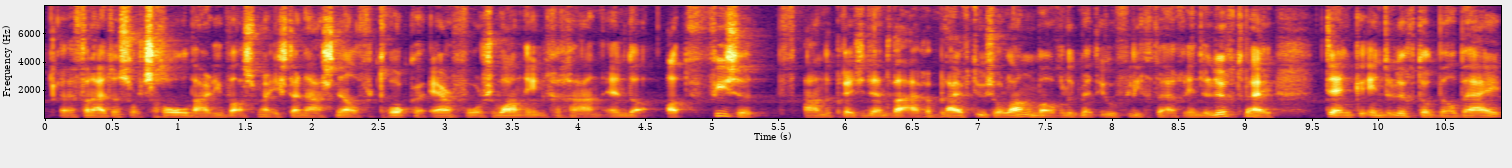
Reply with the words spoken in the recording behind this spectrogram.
vanuit een soort school waar hij was, maar is daarna snel vertrokken, Air Force One ingegaan. En de adviezen aan de president waren: blijft u zo lang mogelijk met uw vliegtuig in de lucht. Wij tanken in de lucht ook wel bij,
